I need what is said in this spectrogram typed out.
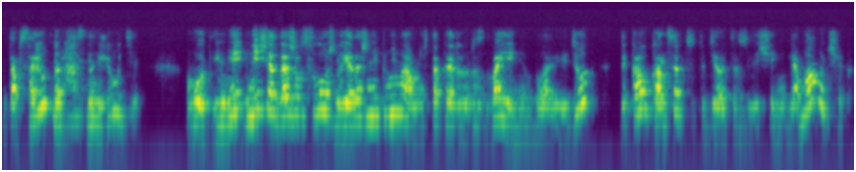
Это абсолютно разные люди. Вот. И мне, мне сейчас даже сложно, я даже не понимаю, у меня такое раздвоение в голове идет, для кого концепцию это делать развлечение? Для мамочек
